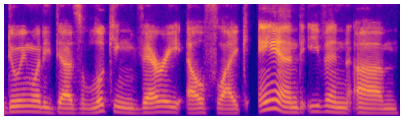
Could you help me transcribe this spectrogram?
doing what he does, looking very elf-like, and even um,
